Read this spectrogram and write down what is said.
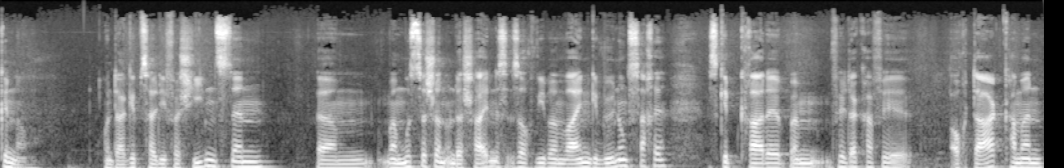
Genau. Und da gibt es halt die verschiedensten. Ähm, man muss das schon unterscheiden, das ist auch wie beim Wein Gewöhnungssache. Es gibt gerade beim Filterkaffee, auch da kann man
